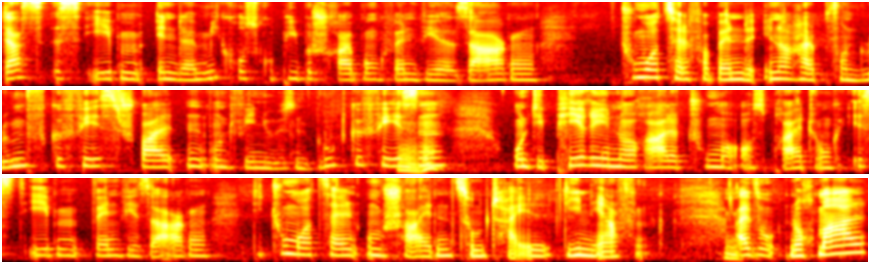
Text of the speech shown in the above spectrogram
das ist eben in der Mikroskopiebeschreibung, wenn wir sagen, Tumorzellverbände innerhalb von Lymphgefäßspalten und venösen Blutgefäßen. Und die perineurale Tumorausbreitung ist eben, wenn wir sagen, die Tumorzellen umscheiden zum Teil die Nerven. Also nochmal,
